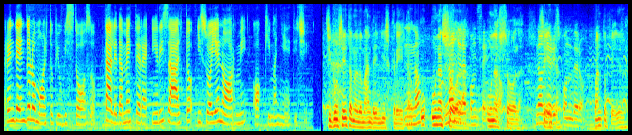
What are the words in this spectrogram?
rendendolo molto più vistoso, tale da mettere in risalto i suoi enormi occhi magnetici. Ci consenta una domanda indiscreta? No, una sola. Non gliela consento. Una sola. Non Senta, gli risponderò. Quanto pesa?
